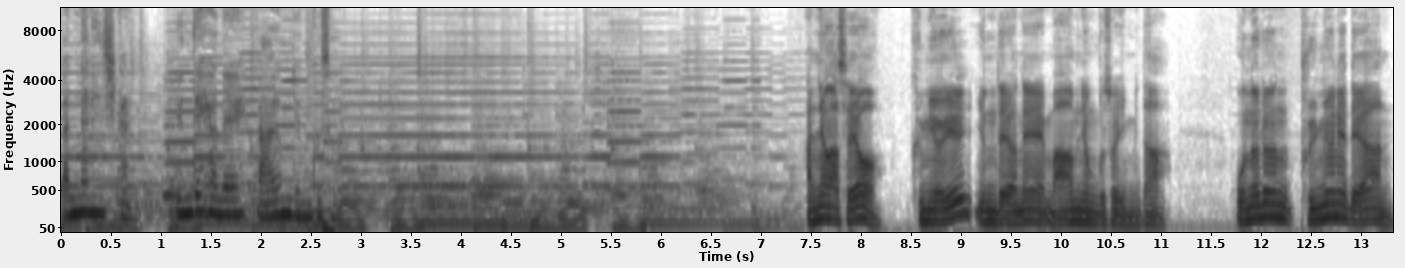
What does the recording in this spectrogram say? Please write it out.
만나는 시간 윤대현의 마음 연구소 안녕하세요. 금요일 윤대현의 마음 연구소입니다. 오늘은 불면에 대한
